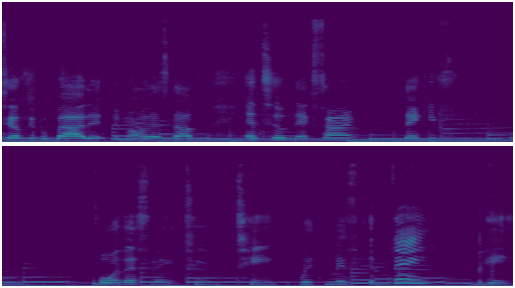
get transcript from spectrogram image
tell people about it, and all that stuff. Until next time, thank you for listening to Tea with Miss V. Peace.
